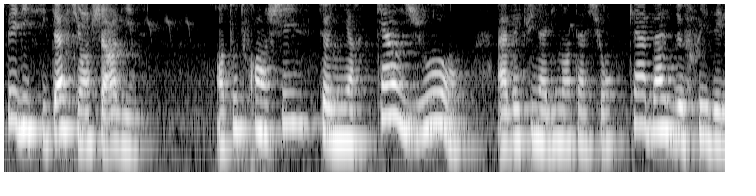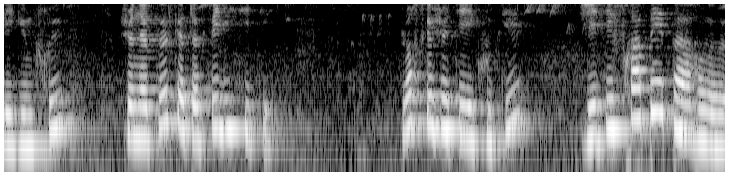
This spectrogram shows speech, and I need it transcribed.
félicitations Charlize. En toute franchise, tenir 15 jours avec une alimentation qu'à base de fruits et légumes crus, je ne peux que te féliciter. Lorsque je t'ai écouté, j'ai été frappée par euh,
